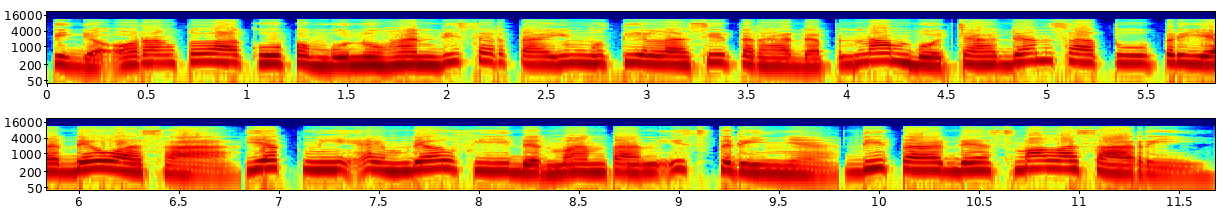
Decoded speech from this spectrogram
Tiga orang pelaku pembunuhan disertai mutilasi terhadap enam bocah dan satu pria dewasa, yakni M. Delphi dan mantan istrinya, Dita Desmalasari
